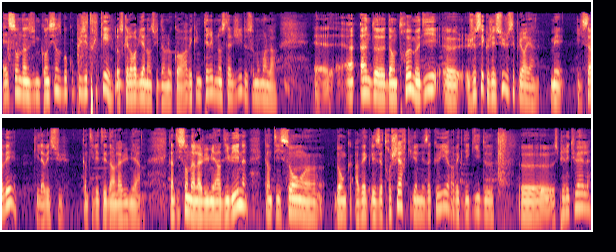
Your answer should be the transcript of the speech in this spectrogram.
elles sont dans une conscience beaucoup plus étriquée lorsqu'elles reviennent ensuite dans le corps, avec une terrible nostalgie de ce moment-là. un, d'entre eux me dit, je sais que j'ai su, je sais plus rien. Mais il savait qu'il avait su quand il était dans la lumière. Quand ils sont dans la lumière divine, quand ils sont euh, donc avec les êtres chers qui viennent les accueillir, avec des guides euh, spirituels,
